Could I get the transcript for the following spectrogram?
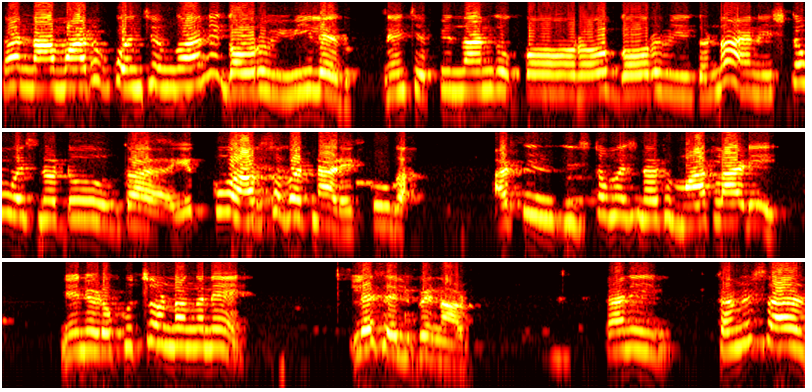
కానీ నా మాటకు కొంచెం కానీ గౌరవం ఇవ్వలేదు నేను చెప్పిన దానికి ఒక్కరో గౌరవం ఇవ్వకుండా ఆయన ఇష్టం వచ్చినట్టు ఇంకా ఎక్కువ అరసబట్టినాడు ఎక్కువగా. అటు ఇష్టం వచ్చినట్టు మాట్లాడి నేను ఇక్కడ కూర్చోండగానే లేచి వెళ్ళిపోయినాడు. కానీ కమిషనర్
